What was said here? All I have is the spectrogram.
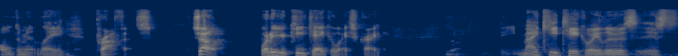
ultimately profits. So, what are your key takeaways, Craig? My key takeaway, Lou, is, is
